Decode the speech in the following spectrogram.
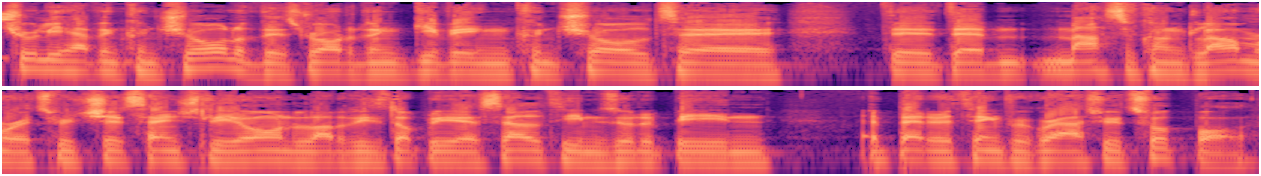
truly having control of this rather than giving control to the, the massive conglomerates which essentially own a lot of these WSL teams would have been a better thing for grassroots football.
